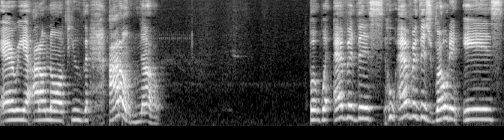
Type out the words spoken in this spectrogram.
area. I don't know if you, I don't know. But whatever this, whoever this rodent is,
